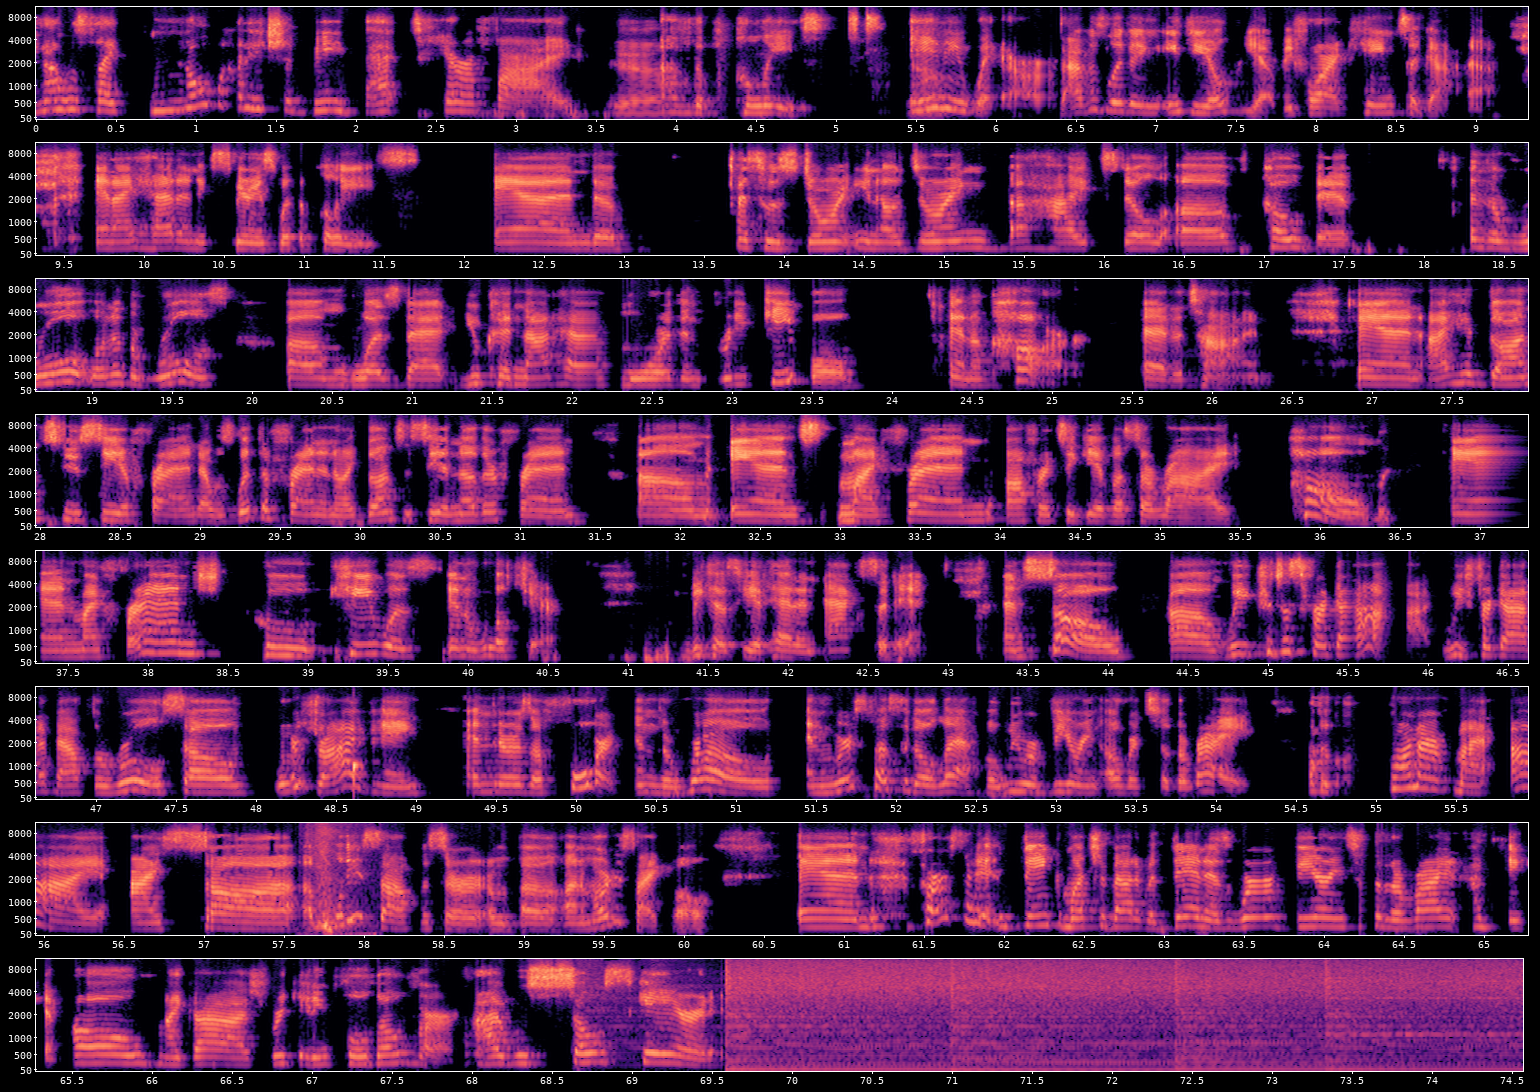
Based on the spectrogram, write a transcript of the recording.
And I was like, nobody should be that terrified Yeah. of the police Yeah. anywhere. I was living in Ethiopia before I came to Ghana, and I had an experience with the police. And this was during, you know, during the height still of COVID. And the rule, one of the rules um, was that you could not have more than three people in a car at a time. And I had gone to see a friend. I was with a friend, and I had gone to see another friend. Um, and my friend offered to give us a ride home. And, my friend, who he was in a wheelchair because he had had an accident. And so uh, we could just forgot. We forgot about the rules. So we're driving, and there's a fork in the road, and we're supposed to go left, but we were veering over to the right. The corner of my eye, I saw a police officer um, uh, on a motorcycle. And first, I didn't think much about it, but then as we're veering to the right, I'm thinking, oh my gosh, we're getting pulled over. I was so scared.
